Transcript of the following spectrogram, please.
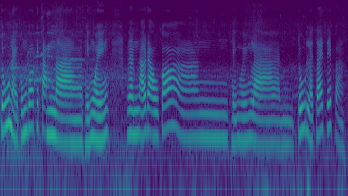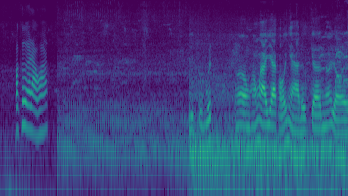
Chú này cũng có cái tâm là thiện nguyện nên ở đâu có thiện nguyện là chú lại tới tiếp à. Bất cứ ở đâu hết. Dịch covid không không ai ra khỏi nhà được trơn đó rồi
